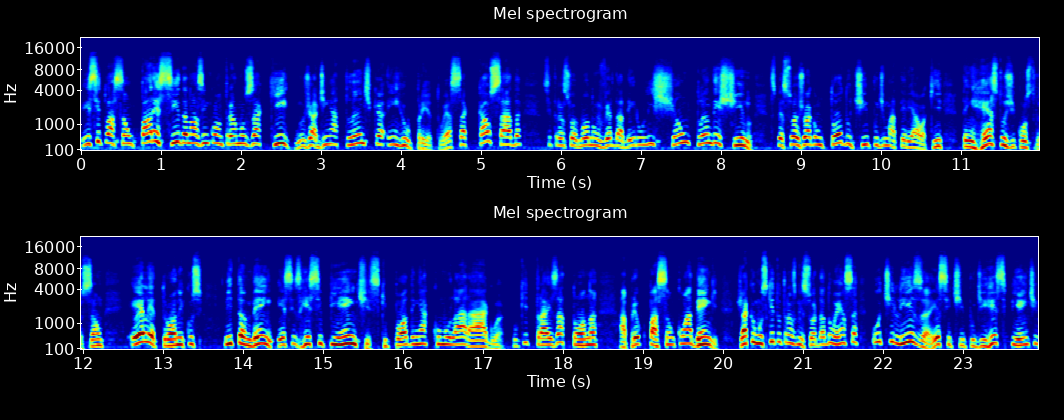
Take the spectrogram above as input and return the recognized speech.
E situação parecida nós encontramos aqui no Jardim Atlântica, em Rio Preto. Essa calçada se transformou num verdadeiro lixão clandestino. As pessoas jogam todo tipo de material aqui, tem restos de construção, eletrônicos e também esses recipientes que podem acumular água, o que traz à tona a preocupação com a dengue, já que o mosquito transmissor da doença utiliza esse tipo de recipiente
